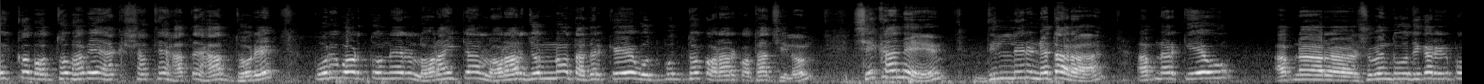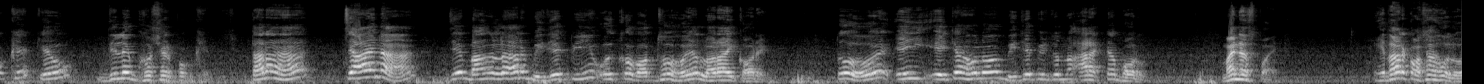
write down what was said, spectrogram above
ঐক্যবদ্ধভাবে একসাথে হাতে হাত ধরে পরিবর্তনের লড়াইটা লড়ার জন্য তাদেরকে উদ্বুদ্ধ করার কথা ছিল। সেখানে দিল্লির নেতারা আপনার কেউ, আপনার শুভেন্দু অধিকারীর পক্ষে, কেউ দিলীপ ঘোষের পক্ষে। তারা চায় না যে বাংলার বিজেপি ঐক্যবদ্ধ হয়ে লড়াই করে। তো এই, এইটা হলো বিজেপির জন্য আর একটা বড় মাইনাস পয়েন্ট এবার কথা হলো,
